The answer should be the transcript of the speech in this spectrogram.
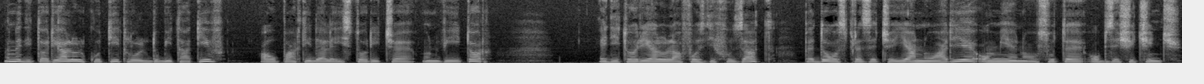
în editorialul cu titlul dubitativ Au partidele istorice un viitor? Editorialul a fost difuzat pe 12 ianuarie 1985.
